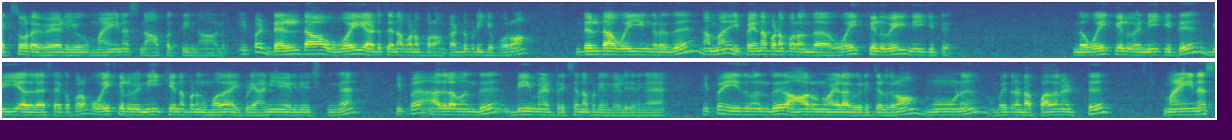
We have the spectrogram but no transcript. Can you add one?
எக்ஸோட வேல்யூ மைனஸ் நாற்பத்தி நாலு. இப்போ டெல்டா ஒய் அடுத்து என்ன பண்ண போகிறோம் கண்டுபிடிக்க போகிறோம் டெல்டா ஒய்ங்கிறது நம்ம இப்போ என்ன பண்ண போகிறோம் இந்த ஒய் கெழுவை நீக்கிட்டு இந்த ஒய் கெழுவை நீக்கிட்டு பி அதில் சேர்க்க போகிறோம் ஒய் கெழுவை நீக்கி என்ன பண்ணுங்க? மொதல் இப்படி அணியை எழுதி வச்சுக்கோங்க. இப்போ அதில் வந்து பி மேட்ரிக்ஸ் என்ன பண்ணிருங்க? எழுதிருங்க. இப்போ இது வந்து ஆர் ஒன் வாயிலாக விரித்து எழுதுகிறோம் மூணு ஐம்பத்தி ரெண்டா பதினெட்டு மைனஸ்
